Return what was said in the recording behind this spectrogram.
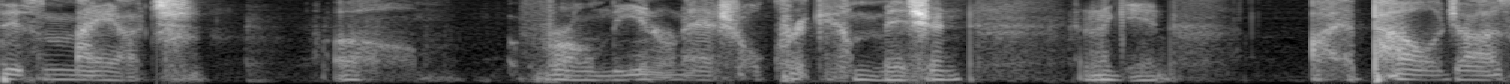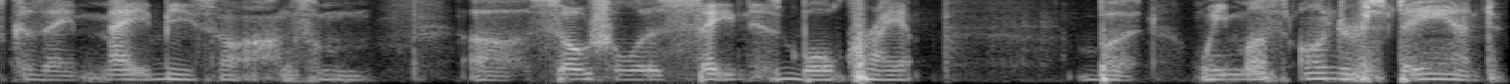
this match um, from the International Cricket Commission. And again, I apologize because they may be some, on some uh, socialist, Satanist bullcrap. But we must understand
